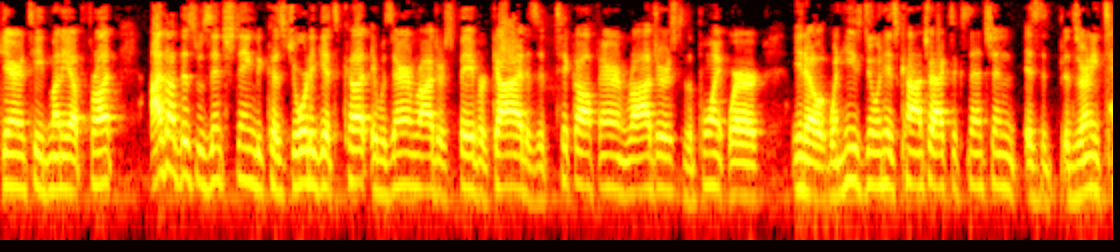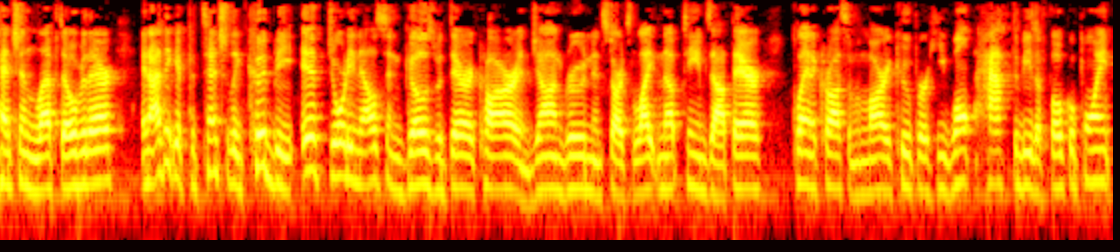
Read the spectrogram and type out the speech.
guaranteed money up front. I thought this was interesting because Jordy gets cut. It was Aaron Rodgers' favorite guy. Does it tick off Aaron Rodgers to the point where you know, when he's doing his contract extension, is, it, is there any tension left over there? And I think it potentially could be if Jordy Nelson goes with Derek Carr and Jon Gruden and starts lighting up teams out there, playing across from Amari Cooper. He won't have to be the focal point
